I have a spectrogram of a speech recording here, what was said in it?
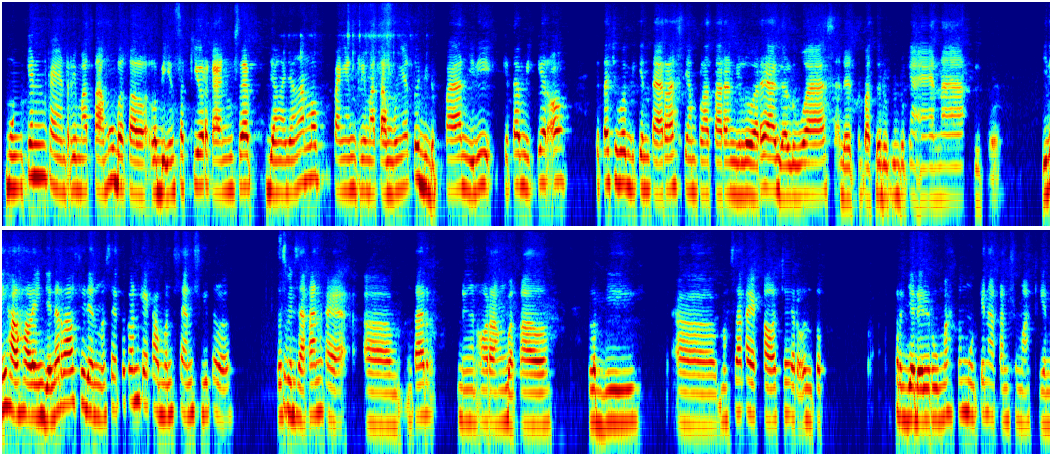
mungkin kayak nerima tamu bakal lebih insecure kan. Misalnya jangan-jangan lo pengen terima tamunya tuh di depan. Jadi kita mikir oh kita coba bikin teras yang pelataran di luarnya agak luas, ada tempat duduk-duduk yang enak gitu. Jadi hal-hal yang general sih dan maksudnya itu kan kayak common sense gitu loh. Terus misalkan kayak em, ntar dengan orang bakal lebih eh maksudnya kayak culture untuk kerja dari rumah tuh mungkin akan semakin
